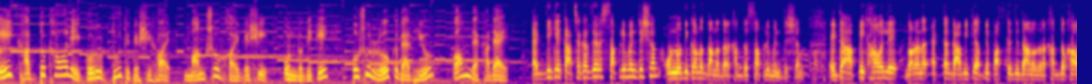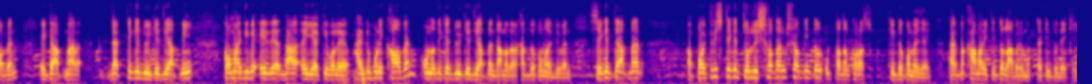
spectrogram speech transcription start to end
এই খাদ্য খাওয়ালে গরুর দুধ বেশি হয়, মাংস হয় বেশি। অন্যদিকে পশুর রোগ ব্যাধিও কম দেখা দেয়। একদিকে কাছাকাছির সাপ্লিমেন্টেশন অন্যদিকে হলো দানাদার খাদ্য সাপ্লিমেন্টেশন এটা আপনি খাওয়াইলে, ধরেন একটা গাবিকে আপনি পাঁচ কেজি দানাদার খাদ্য খাওয়াবেন, এটা আপনার দেড় থেকে দুই কেজি আপনি কমাই দিবে, এই কি বলে হাইড্রোপনিক খাওয়াবেন, অন্যদিকে দুই কেজি আপনি দানাদার খাদ্য কমাই দিবেন। সেক্ষেত্রে আপনার পঁয়ত্রিশ থেকে চল্লিশ শতাংশ কিন্তু উৎপাদন খরচ কিন্তু কমে যায়। একদম খামারে কিন্তু লাভের মুখটা কিন্তু দেখি।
